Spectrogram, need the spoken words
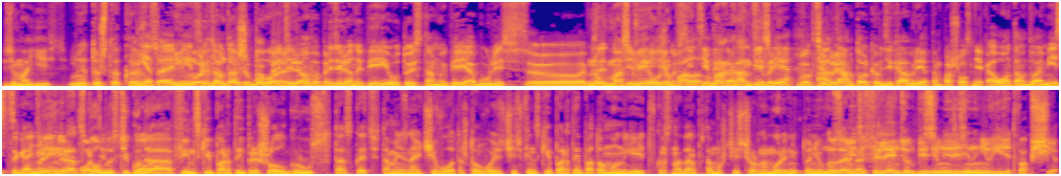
Зима есть. Мне тоже так кажется. Нет, а имеется в виду там даже бывает. Определен, в определенный период, то есть там мы переобулись э, ну, в Москве уже в сентябре, в, там, в, октябре, в октябре, а там только в декабре там пошел снег, а он там два месяца гоняет. В Ленинградской области, куда ну, финские порты пришел груз, так сказать, там, не знаю, чего-то, что возят через финские порты, потом он едет в Краснодар, потому что через Черное море никто не увозит. Ну, заметьте, в Финляндию он без зимней резины не уедет вообще.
